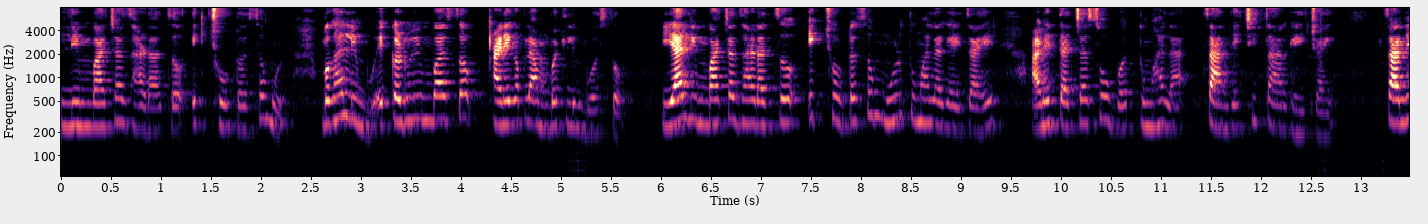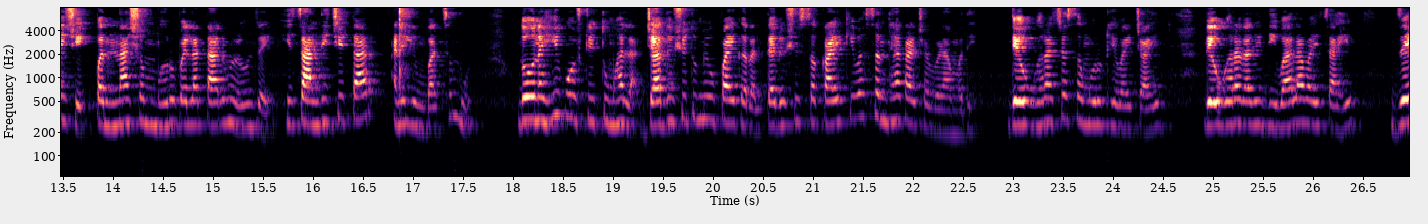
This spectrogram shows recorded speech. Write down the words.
लिंबाच्या झाडाचं एक छोटंसं मूळ. बघा लिंबू एक कडुलिंब असतं आणि एक आपलं आंबट लिंबू असतं. या लिंबाच्या झाडाचं एक छोटंसं मूळ तुम्हाला घ्यायचं आहे आणि त्याच्यासोबत तुम्हाला चांदीची तार घ्यायची आहे. चांदीची एक पन्नास शंभर रुपयाला तार मिळून जाईल. ही चांदीची तार आणि लिंबाचं मूळ. दोनही गोष्टी तुम्हाला ज्या दिवशी तुम्ही उपाय कराल त्या दिवशी सकाळी किंवा संध्याकाळच्या वेळामध्ये. देवघराच्या समोर ठेवायच्या आहेत. देवघरात आधी दिवा लावायचा आहे. जे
